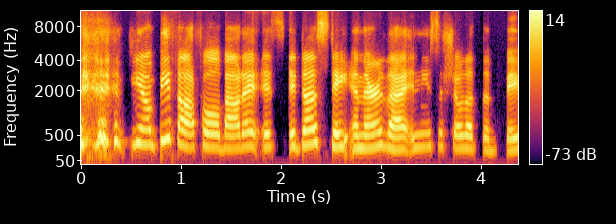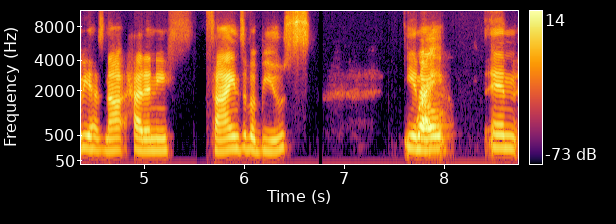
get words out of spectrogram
you know, be thoughtful about it. It's it does state in there that it needs to show that the baby has not had any signs of abuse. You know, right. and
